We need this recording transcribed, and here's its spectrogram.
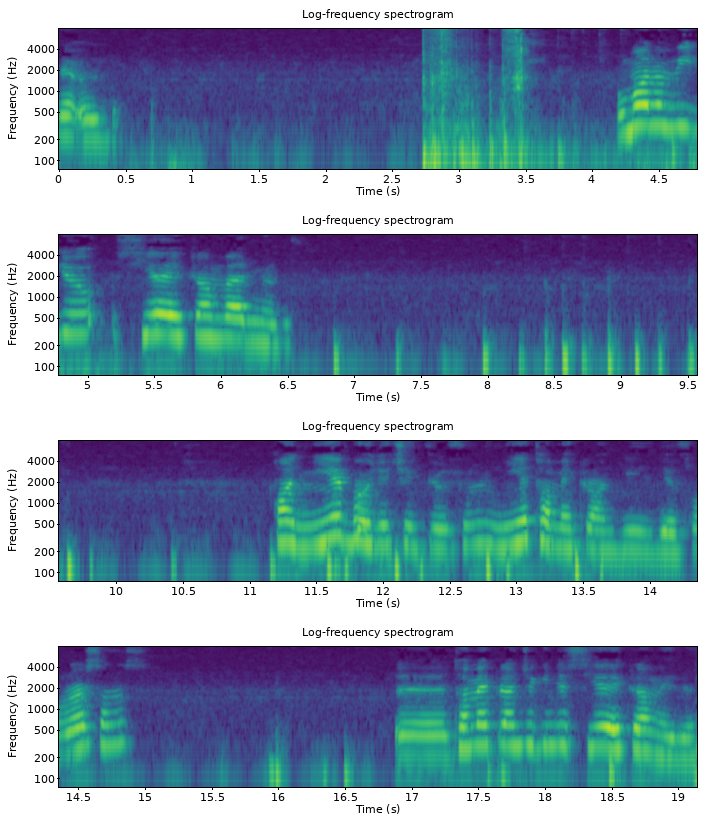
Ve öldü. Umarım video siyah ekran vermiyordur. Ha niye böyle çekiyorsun? Niye tam ekran değil diye sorarsanız e, tam ekran çekince siyah ekran veriyor.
